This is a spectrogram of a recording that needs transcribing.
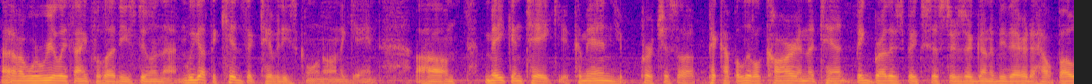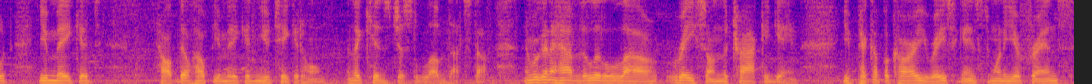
uh, we're really thankful that he's doing that. And we got the kids' activities going on again. Um, make and take. You come in, you purchase a, pick up a little car in the tent. Big brothers, big sisters are going to be there to help out. You make it. Help, they'll help you make it and you take it home. And the kids just love that stuff. And we're going to have the little uh, race on the track again. You pick up a car, you race against one of your friends,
